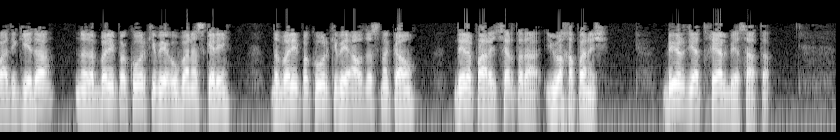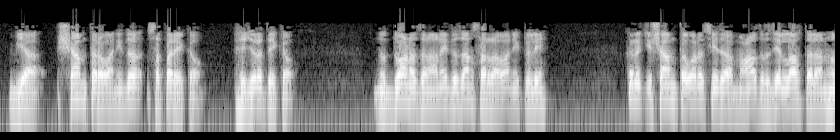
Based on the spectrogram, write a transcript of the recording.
پاتې کېده نو د بلې په کور کې به اوبنس کړي د بلې په کور کې به اودس نه کاو دې لپاره شرط ده یو خپه نشي ډیر زیات خیال به ساته بیا شام ته روانېده سفر یې کاو هجرت یې کاو نو دواړه زنانې د ځان سره روانې کړلې کله چې شام ته ورسېده معاذ رضی الله تعالی عنه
